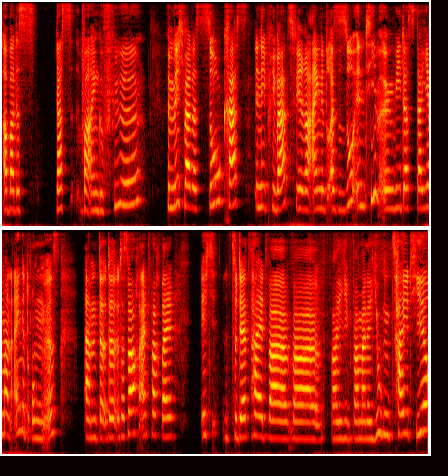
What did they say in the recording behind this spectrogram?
aber das, das war ein Gefühl. Für mich war das so krass. in die Privatsphäre eingedrungen, also so intim irgendwie, dass da jemand eingedrungen ist. Ähm, da, da, das war auch einfach, weil ich zu der Zeit war, war, war, war meine Jugendzeit hier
